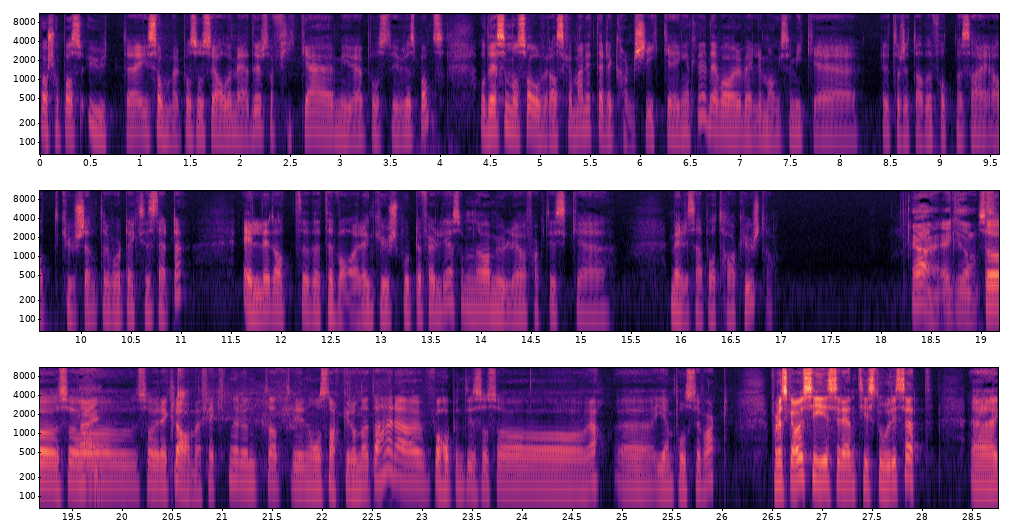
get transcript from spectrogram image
var såpass ute i sommer på sosiale medier, så fikk jeg mye positiv respons. Og det som også overraska meg litt, eller kanskje ikke egentlig, det var veldig mange som ikke rett og slett hadde fått med seg at kurssenteret vårt eksisterte. Eller at dette var en kursportefølje som det var mulig å faktisk melde seg på å ta kurs. da. Ja, ikke sant. Så, så, så reklameeffekten rundt at vi nå snakker om dette her, er forhåpentligvis også ja, eh, i en positiv fart. For det skal jo sies rent historisk sett, eh,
